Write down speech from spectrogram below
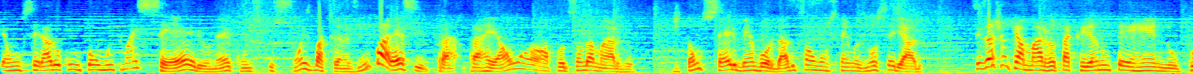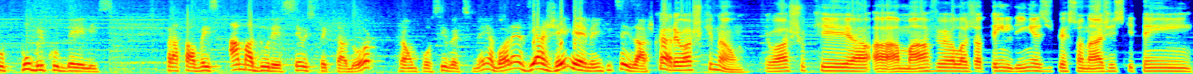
é um seriado com um tom muito mais sério, né, com discussões bacanas. Nem parece, para real, uma, uma produção da Marvel, de tão sério, bem abordado, que são alguns temas no seriado. Vocês acham que a Marvel está criando um terreno para o público deles para talvez amadurecer o espectador para um possível X-Men? Agora é viajei mesmo, hein? O que vocês acham? Cara, eu acho que não. Eu acho que a, a Marvel ela já tem linhas de personagens que têm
